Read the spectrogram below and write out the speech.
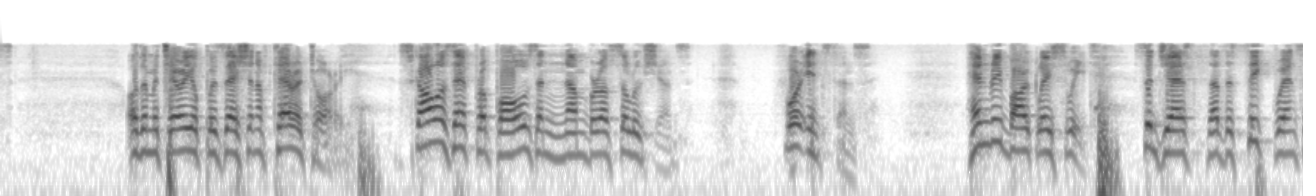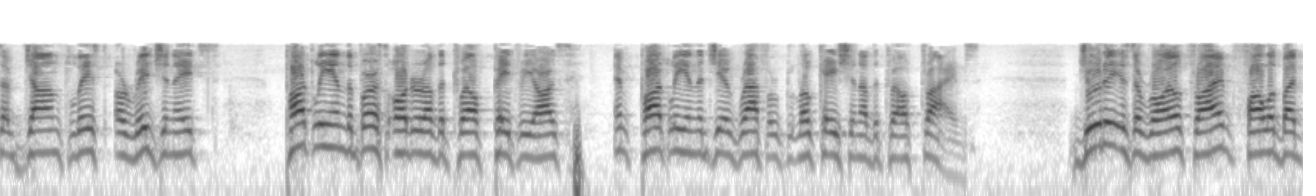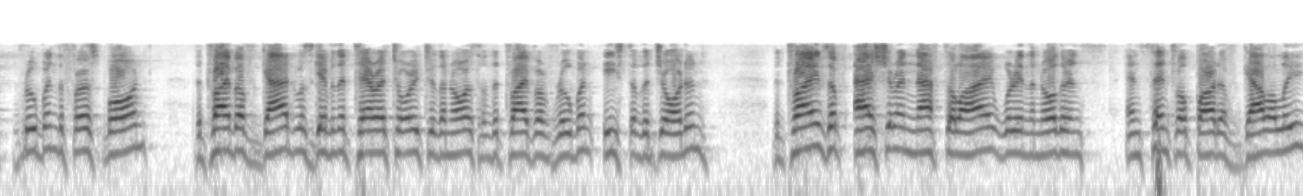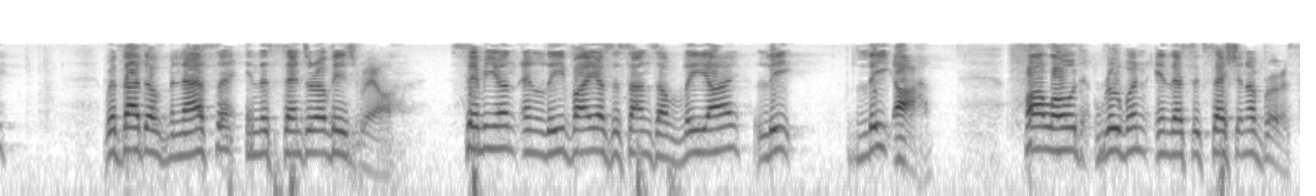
or the material possession of territory. Scholars have proposed a number of solutions. For instance, Henry Barclay Swete suggests that the sequence of John's list originates partly in the birth order of the twelve patriarchs and partly in the geographical location of the twelve tribes. Judah is the royal tribe, followed by Reuben, the firstborn. The tribe of Gad was given the territory to the north of the tribe of Reuben, east of the Jordan. The tribes of Asher and Naphtali were in the northern and central part of Galilee with that of Manasseh in the center of Israel. Simeon and Levi as the sons of Leah, Le, Leah followed Reuben in their succession of birth.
